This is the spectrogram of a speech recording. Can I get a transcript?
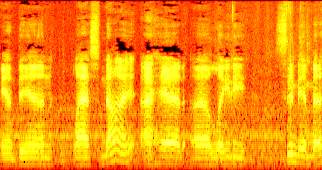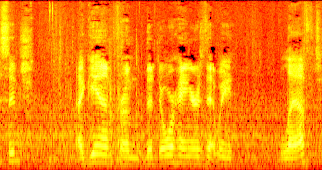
And then last night I had a lady send me a message again from the door hangers that we left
